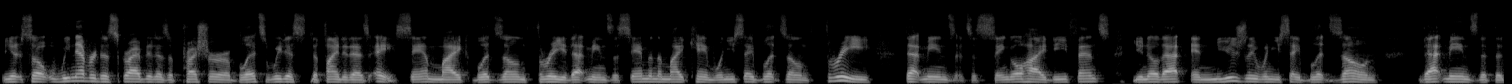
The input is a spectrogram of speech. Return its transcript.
You know, so we never described it as a pressure or a blitz. We just defined it as, hey, Sam Mike blitz zone three. That means the Sam and the Mike came. When you say blitz zone three, that means it's a single high defense. You know that. And usually when you say blitz zone, that means that the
